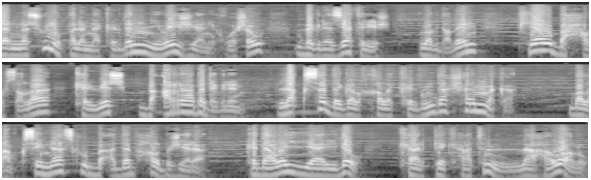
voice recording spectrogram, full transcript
دەرنەچوون و پەلە نەکردن نیوەی ژیانی خۆشە و بەگرە زیاتریش وەک دەڵێن پیا و بە حوسڵە کەروێش بە ئەڕابە دەگرن لە قسە دەگەڵ خەڵککردندا شەرم مەکە بەڵام قسەی ناسک و بە ئەدەب هەڵبژێرە کە داوای یاریدە و کارپێک هاتن لە هەواڵ و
